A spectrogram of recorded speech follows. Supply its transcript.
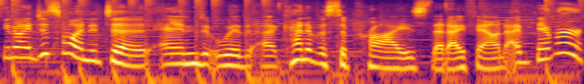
You know, I just wanted to end with a, kind of a surprise that I found. I've never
